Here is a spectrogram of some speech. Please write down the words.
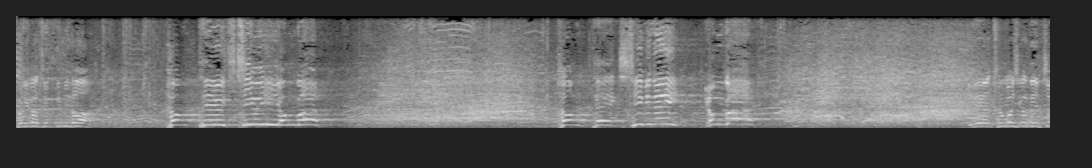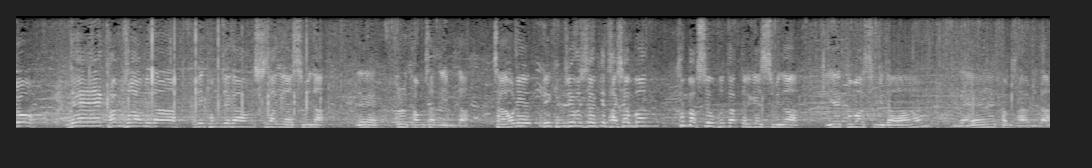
소리가 듣습니다. 평택시의 영광! 평택 시민의 영광! 예, 즐거운 시간 되십시오. 네, 감사합니다. 우리 공재강 시장이었습니다. 네, 오늘 감사드립니다. 자, 우리, 우리 공재강 시장께 다시 한번 큰 박수 부탁드리겠습니다. 예, 고맙습니다. 네, 감사합니다.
